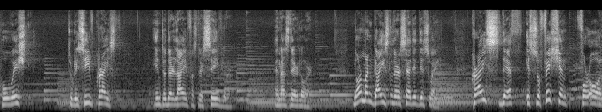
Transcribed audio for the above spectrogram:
who wished to receive Christ into their life as their Savior and as their Lord. Norman Geisler said it this way Christ's death is sufficient for all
